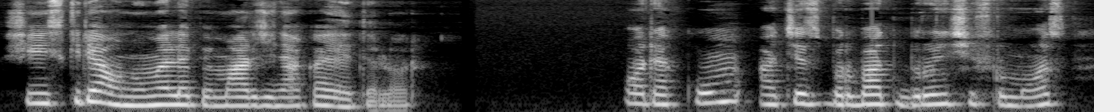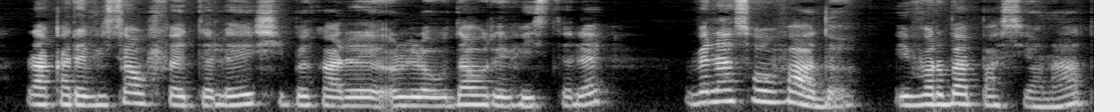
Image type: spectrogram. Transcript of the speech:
și îi scriau numele pe marginea caietelor. Ori acum, acest bărbat brun și frumos, la care visau fetele și pe care îl lăudau revistele, venea să o vadă, îi vorbea pasionat,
